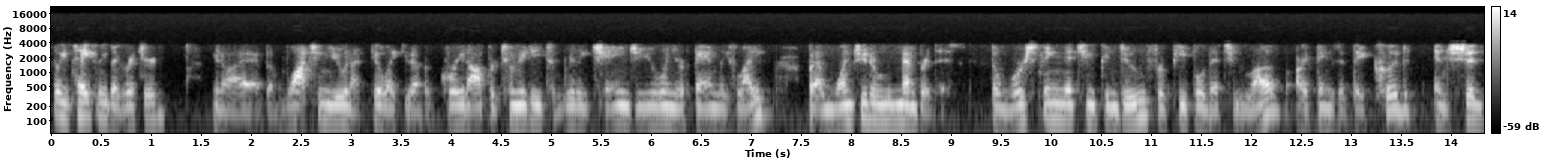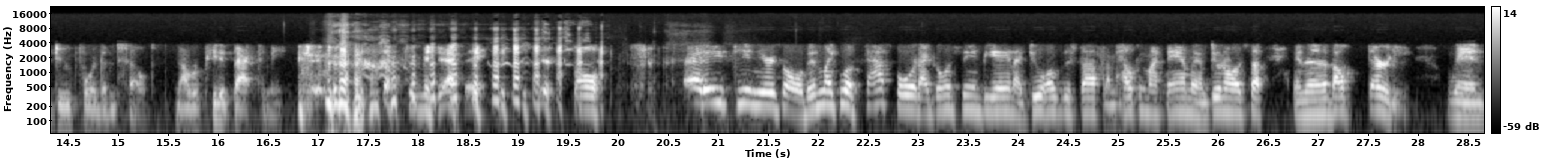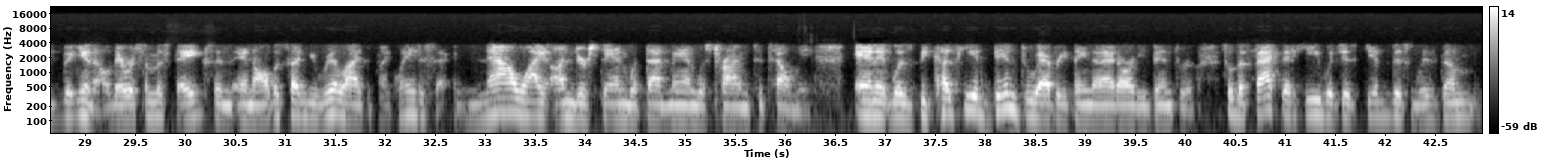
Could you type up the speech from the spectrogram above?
So he takes me like, "Richard, you know, I've been watching you, and I feel like you have a great opportunity to really change you and your family's life. But I want you to remember this." the worst thing that you can do for people that you love are things that they could and should do for themselves. Now repeat it back to me. to me at years old. at 18 years old. And like, look, fast forward, I go into the NBA and I do all this stuff and I'm helping my family. I'm doing all this stuff. And then about 30, when the you know there were some mistakes and and all of a sudden you realize it's like wait a second now i understand what that man was trying to tell me. And it was because he had been through everything that i had already been through. So the fact that he would just give this wisdom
